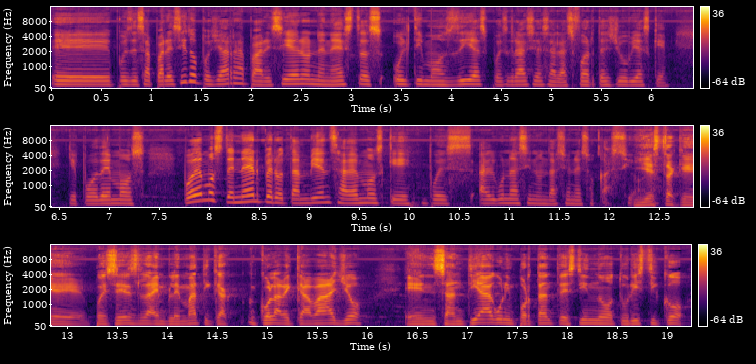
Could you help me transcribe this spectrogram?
eh, pues desaparecido, pues ya reaparecieron en estos últimos días, pues gracias a las fuertes lluvias que, que podemos podemos tener, pero también sabemos que pues algunas inundaciones ocasionan. Y esta que pues es la emblemática cola de caballo en Santiago, un importante destino turístico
